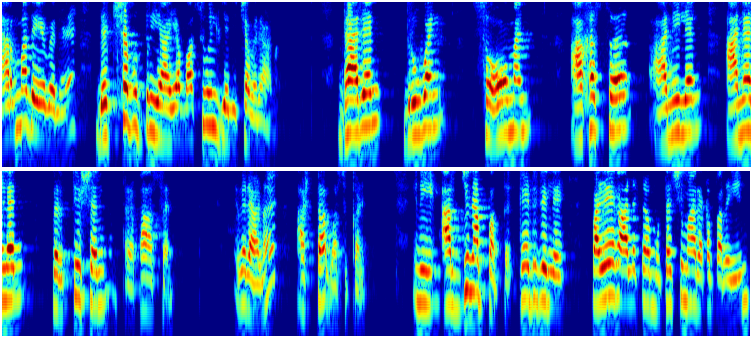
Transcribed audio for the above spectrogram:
ധർമ്മദേവന് ദക്ഷപുത്രിയായ വസുവിൽ ജനിച്ചവരാണ്. ധരൻ ധ്രുവൻ സോമൻ അഹസ് അനിലൻ അനലൻ പ്രത്യുഷൻ പ്രഭാസൻ. ഇവരാണ് അഷ്ടവസുക്കൾ. ഇനി അർജുനപ്പത്ത് കേട്ടിട്ടില്ലേ? പഴയ കാലത്ത് മുത്തശ്ശിമാരൊക്കെ പറയും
